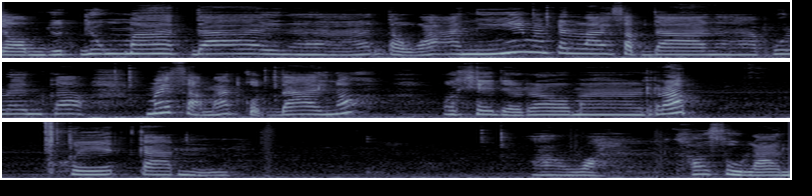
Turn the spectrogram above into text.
จอมยุทธยุ่งมากได้นะคะแต่ว่าอันนี้มันเป็นรายสัปดาห์นะคะ ผู้เล่นก็ไม่สามารถกดได้เนาะโอเค เดี๋ยวเรามารับเควสกันเอาว่ะ เข้าสู่ลาน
